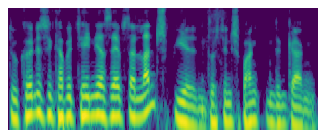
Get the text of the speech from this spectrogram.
du könntest den Kapitän ja selbst an Land spielen durch den schwankenden Gang.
